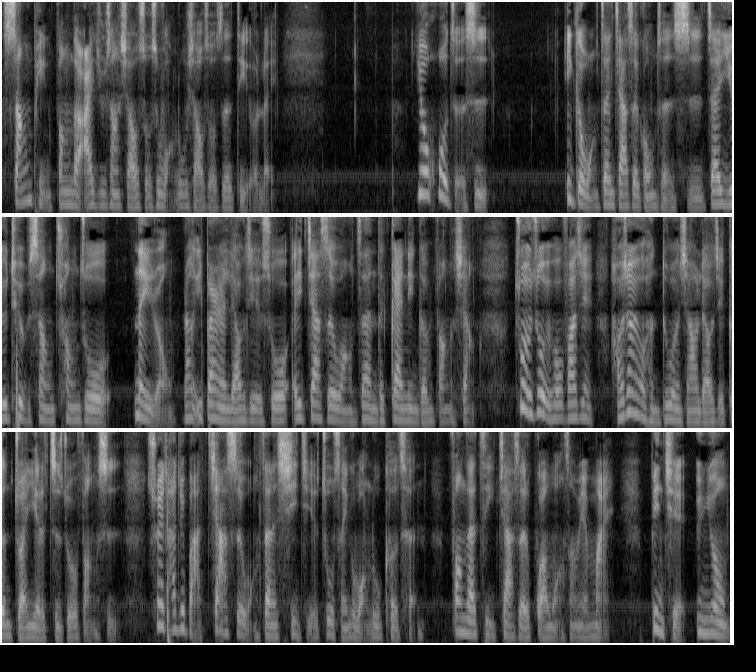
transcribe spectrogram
商品放到 IG 上销售是网络销售，这是第二类。又或者是一个网站架设工程师，在 YouTube 上创作内容，让一般人了解说，哎，架设网站的概念跟方向。做一做以后，发现好像有很多人想要了解更专业的制作方式，所以他就把架设网站的细节做成一个网络课程，放在自己架设的官网上面卖，并且运用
